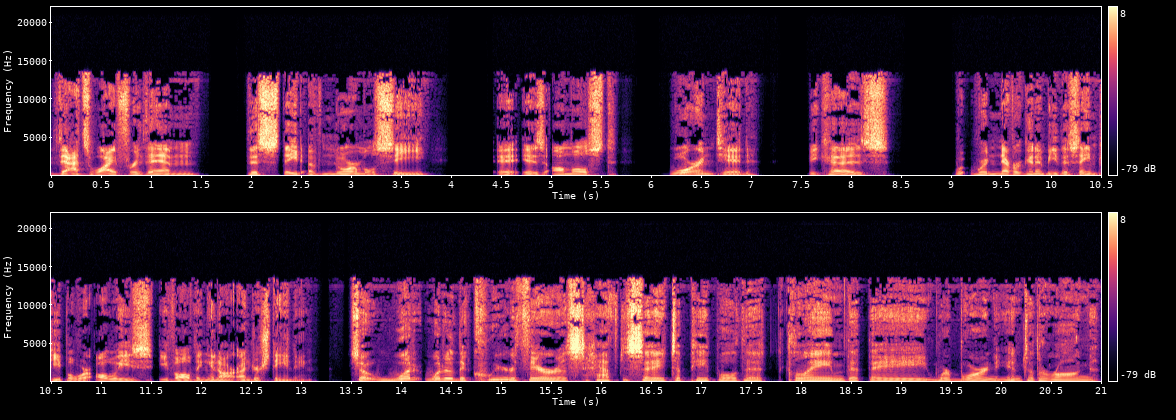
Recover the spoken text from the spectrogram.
that's why for them, this state of normalcy is almost warranted because we're never going to be the same people. We're always evolving in our understanding. So what, what do the queer theorists have to say to people that claim that they were born into the wrong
